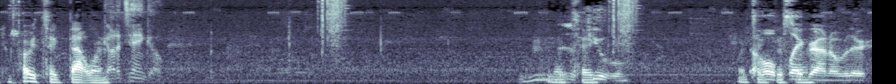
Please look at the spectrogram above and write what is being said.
can probably take that one. Got a tango. I'm There's gonna a take, few of them. I'm gonna The take whole this one. playground over there.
